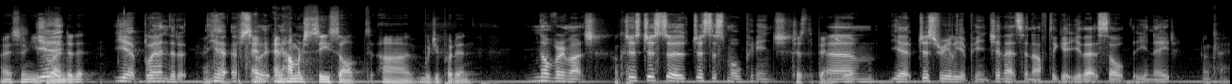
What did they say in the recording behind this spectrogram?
I assume you Yeah. blended it. Yeah, blended it. Yeah, absolutely. and how much sea salt uh, would you put in? Not very much. Okay. Just just a just a small pinch. Just a pinch, yeah. Um, yeah, just really a pinch, and that's enough to get you that salt that you need. Okay.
